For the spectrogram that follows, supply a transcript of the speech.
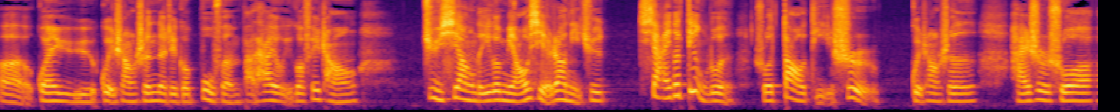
呃关于鬼上身的这个部分，把它有一个非常具象的一个描写，让你去。下一个定论，说到底是鬼上身，还是说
